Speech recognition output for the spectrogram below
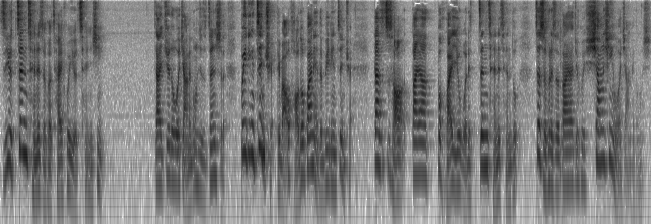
只有真诚的时候，才会有诚信。大家觉得我讲的东西是真实的，不一定正确，对吧？我好多观点都不一定正确，但是至少大家不怀疑我的真诚的程度。这时候的时候，大家就会相信我讲的东西。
